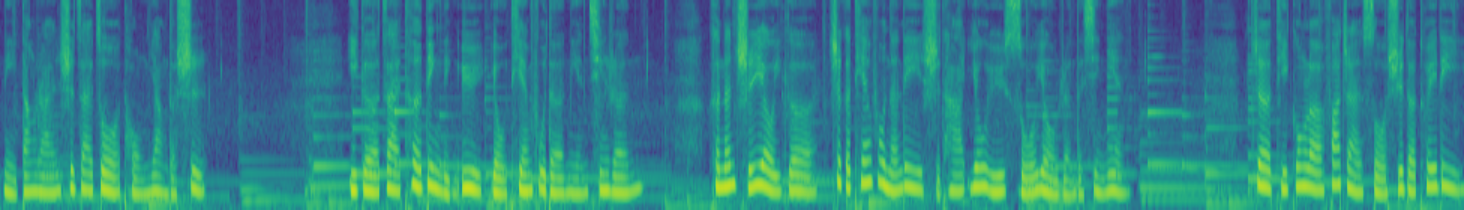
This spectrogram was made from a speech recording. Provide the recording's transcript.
你当然是在做同样的事。一个在特定领域有天赋的年轻人，可能持有一个这个天赋能力使他优于所有人的信念。这提供了发展所需的推力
